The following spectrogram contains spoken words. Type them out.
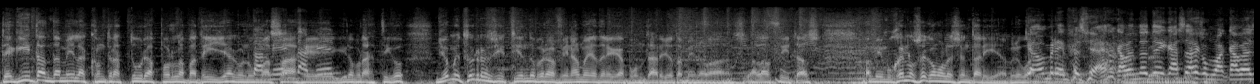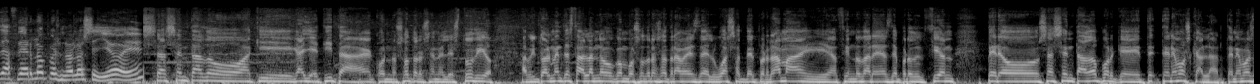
te quitan también las contracturas por la patilla con un También, masaje también. quiropráctico. Yo me estoy resistiendo, pero al final me voy a tener que apuntar yo también a las, a las citas. A mi mujer no sé cómo le sentaría, pero Que bueno. hombre, pues acabándote de casar como acabas de hacerlo, pues no lo sé yo, ¿eh? Se ha sentado aquí Galletita eh, con nosotros en el estudio. Habitualmente está hablando con vosotros a través del WhatsApp del programa y haciendo tareas de producción, pero se ha sentado porque te- tenemos que hablar. Tenemos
